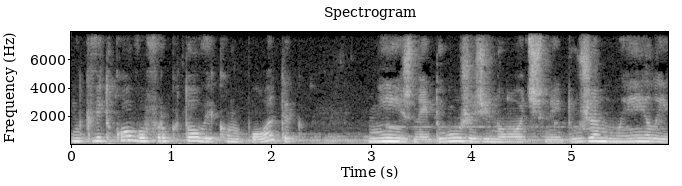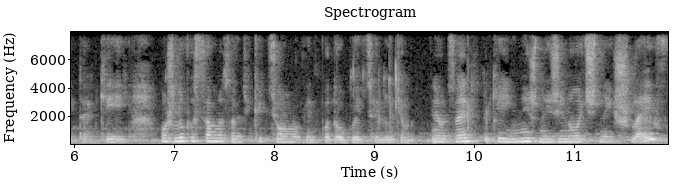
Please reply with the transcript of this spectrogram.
він квітково-фруктовий компотик. Ніжний, дуже жіночний, дуже милий такий. Можливо, саме завдяки цьому він подобається людям. І от знаєте, такий ніжний жіночний шлейф,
